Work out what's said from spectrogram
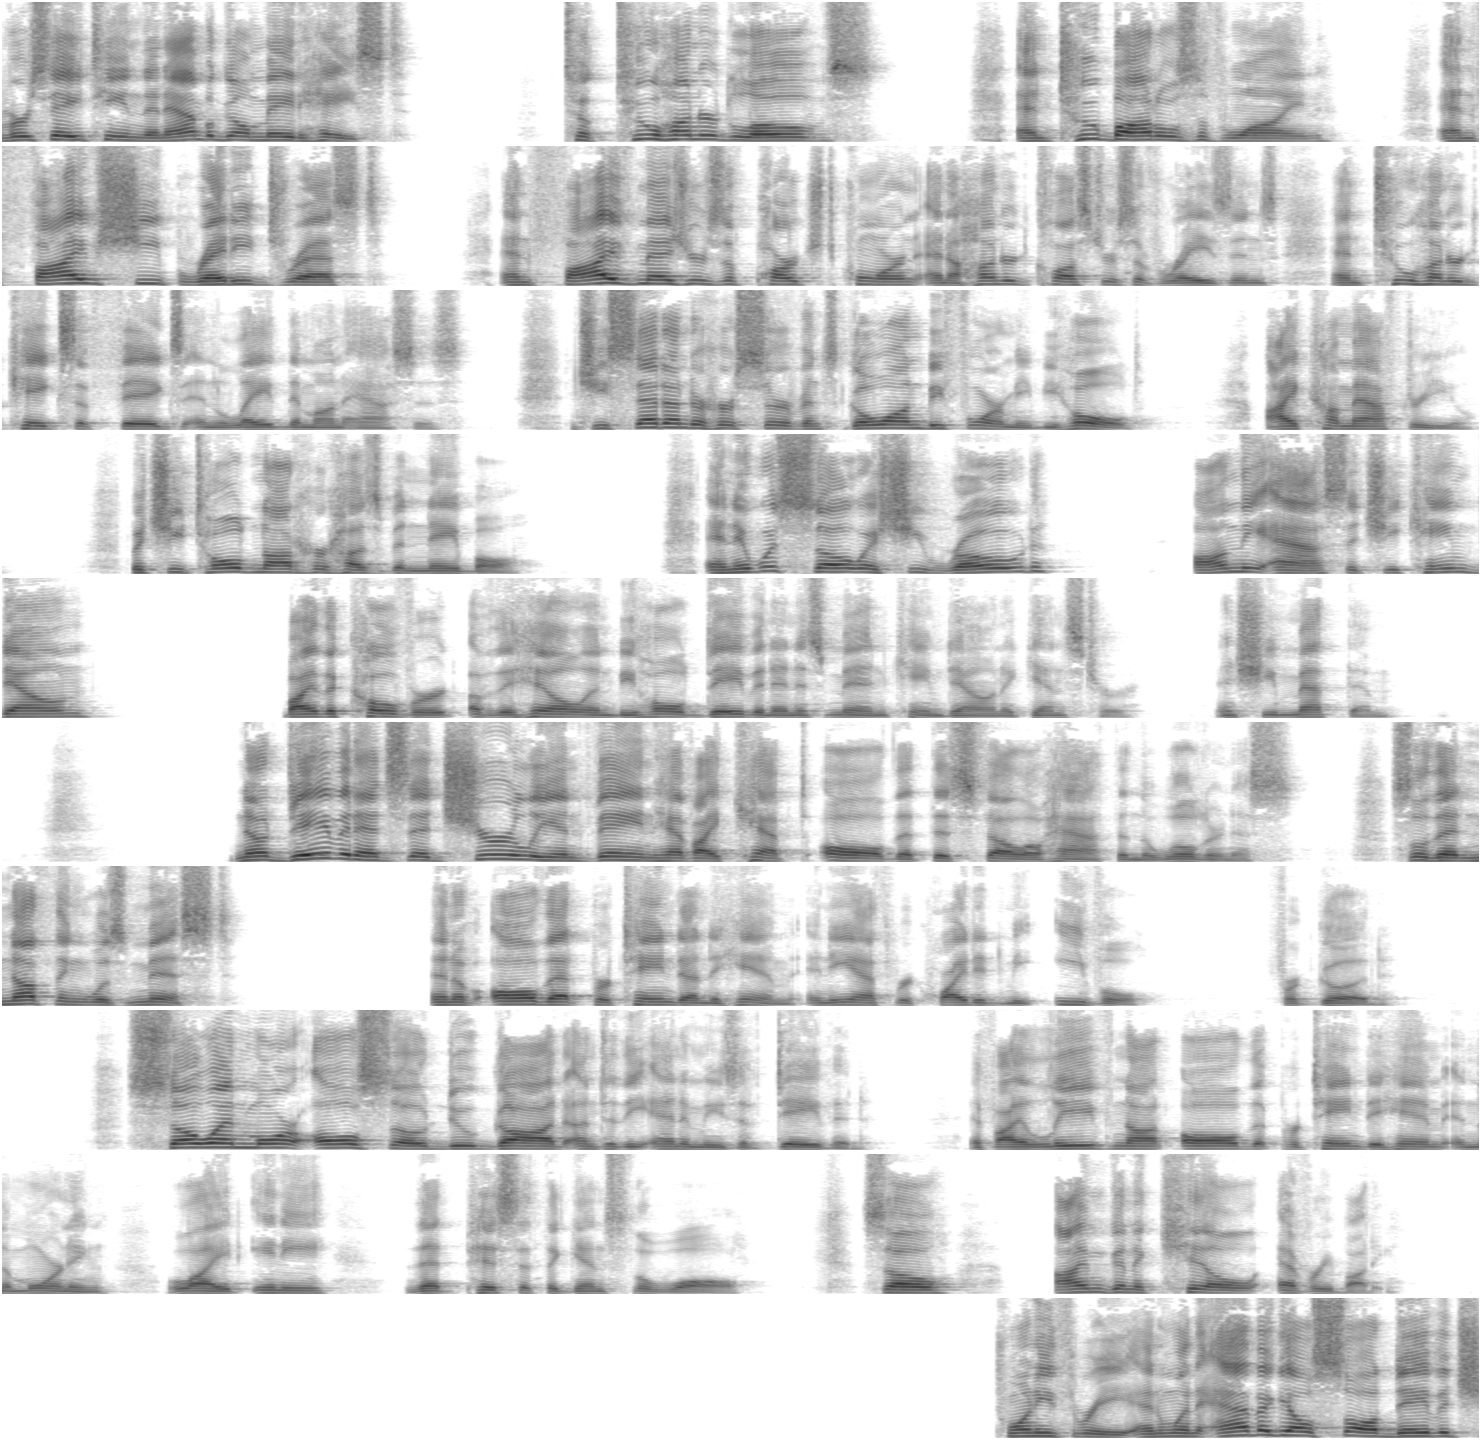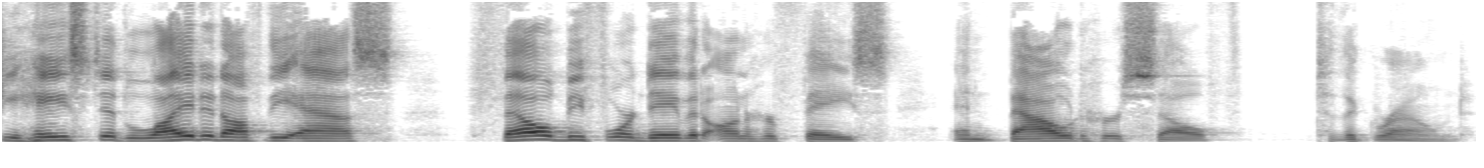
Verse 18 Then Abigail made haste, took 200 loaves and two bottles of wine, and five sheep ready dressed, and five measures of parched corn, and a hundred clusters of raisins, and 200 cakes of figs, and laid them on asses. And she said unto her servants, Go on before me, behold, I come after you. But she told not her husband Nabal. And it was so as she rode on the ass that she came down by the covert of the hill, and behold, David and his men came down against her, and she met them. Now David had said, Surely in vain have I kept all that this fellow hath in the wilderness, so that nothing was missed, and of all that pertained unto him, and he hath requited me evil for good. So and more also do God unto the enemies of David, if I leave not all that pertain to him in the morning light any that pisseth against the wall. So I'm going to kill everybody. Twenty-three. And when Abigail saw David, she hasted, lighted off the ass, fell before David on her face, and bowed herself to the ground,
